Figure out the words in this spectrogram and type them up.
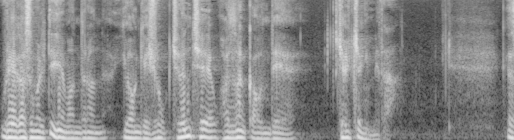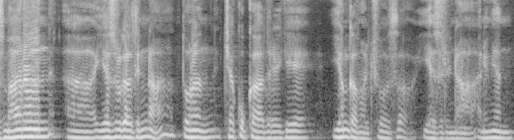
우리의 가슴을 뛰게 만드는 요한계시록 전체 환상 가운데 결정입니다. 그래서 많은 아, 예술가들이나 또는 작곡가들에게 영감을 주어서 예술이나 아니면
